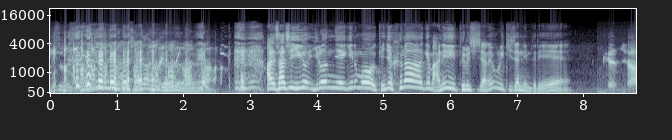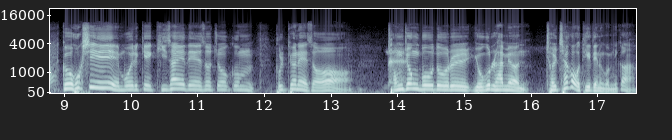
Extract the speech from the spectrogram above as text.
무슨. 아니 사실 이거 이런 얘기는 뭐 굉장히 흔하게 많이 들으시잖아요, 우리 기자님들이. 그렇죠. 그 혹시 뭐 이렇게 기사에 대해서 조금 불편해서 네. 정정 보도를 요구를 하면 절차가 어떻게 되는 겁니까?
